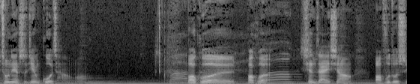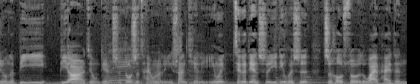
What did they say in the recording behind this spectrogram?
充电时间过长啊。包括包括现在像保富图使用的 B 一。B 二这种电池都是采用了磷酸铁锂，因为这个电池一定会是之后所有的外拍灯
